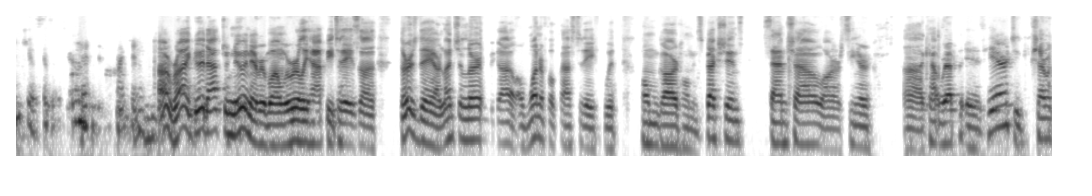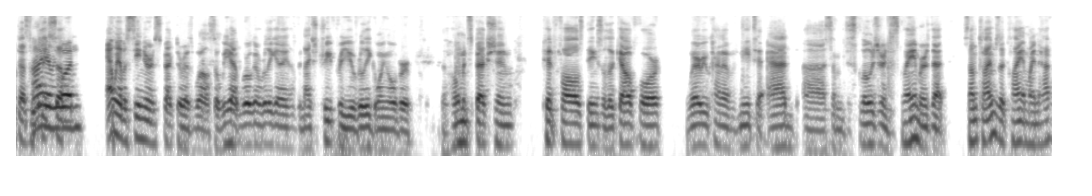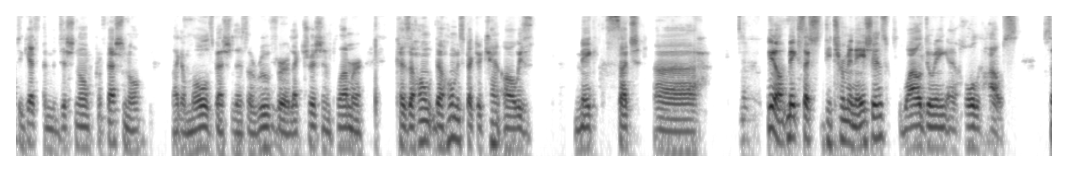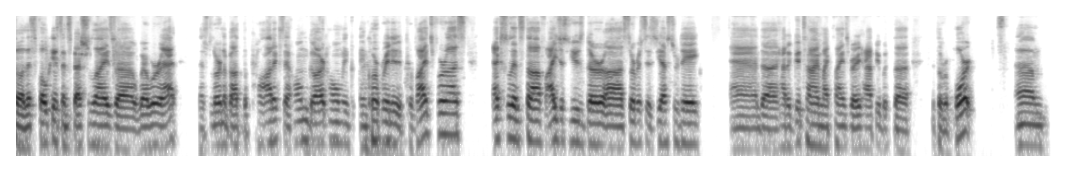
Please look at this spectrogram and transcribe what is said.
Thank you. All right. Good afternoon, everyone. We're really happy. Today's uh, Thursday, our lunch and learn. We got a, a wonderful class today with HomeGuard Home Inspections. Sam Chau, our senior uh, account rep, is here to share with us. Hi, everyone. And we have a senior inspector as well. So we have we're gonna really gonna have a nice treat for you, really going over the home inspection, pitfalls, things to look out for, where we kind of need to add uh, some disclosure and disclaimers that sometimes a client might have to get an additional professional like a mold specialist or roofer electrician plumber because the home the home inspector can't always make such uh you know make such determinations while doing a whole house. So let's focus and specialize uh, where we're at. Let's learn about the products that home guard home incorporated provides for us. Excellent stuff. I just used their uh, services yesterday and uh, had a good time. My client's very happy with the with the report. Um,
